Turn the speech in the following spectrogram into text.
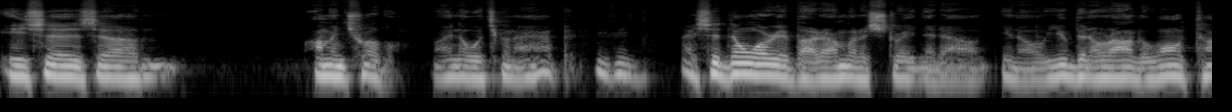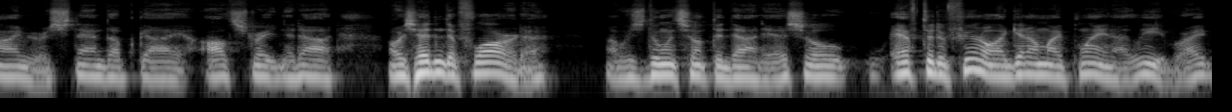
he says, um, I'm in trouble. I know what's going to happen. Mm-hmm. I said, Don't worry about it. I'm going to straighten it out. You know, you've been around a long time. You're a stand up guy. I'll straighten it out. I was heading to Florida. I was doing something down here. So after the funeral, I get on my plane, I leave, right?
